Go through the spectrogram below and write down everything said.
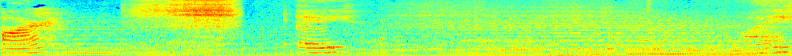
R. A. Y.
